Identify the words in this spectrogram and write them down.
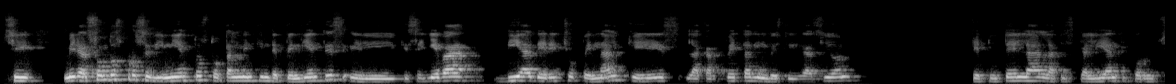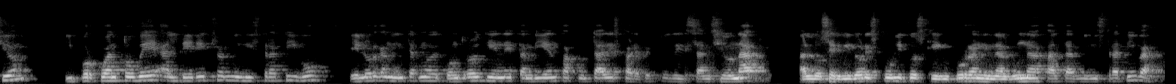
Sí, mira, son dos procedimientos totalmente independientes. El que se lleva vía derecho penal, que es la carpeta de investigación que tutela la Fiscalía Anticorrupción y por cuanto ve al derecho administrativo, el órgano interno de control tiene también facultades para efectos de sancionar a los servidores públicos que incurran en alguna falta administrativa.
